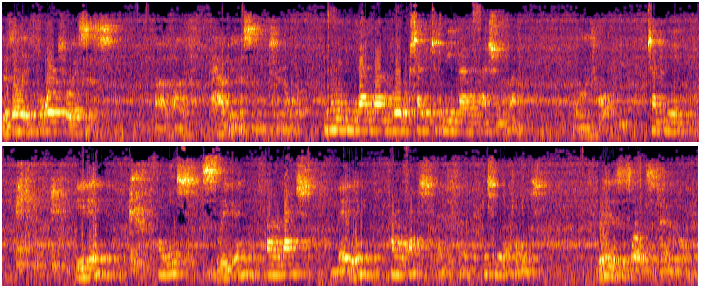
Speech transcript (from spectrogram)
There's only four choices uh, of happiness in the material world. Az anyagi világban a boldogsági csak négy választásunk van. Only four. Négy. Eating, Evés, sleeping, alvás, mating, házás and defending. és védekezés. Really, this is all that's available here.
